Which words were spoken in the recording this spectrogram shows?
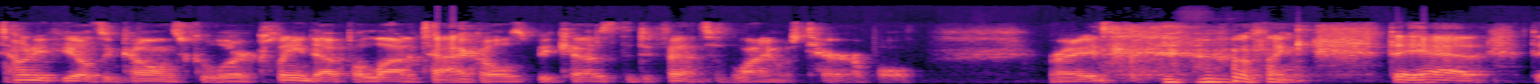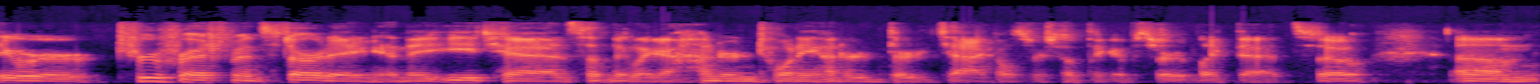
Tony Fields and Colin Schooler cleaned up a lot of tackles because the defensive line was terrible. Right. like they had, they were true freshmen starting and they each had something like 120, 130 tackles or something absurd like that. So, um,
